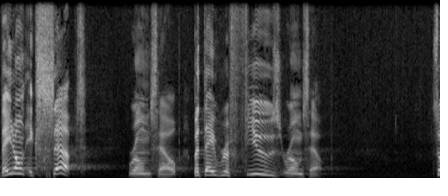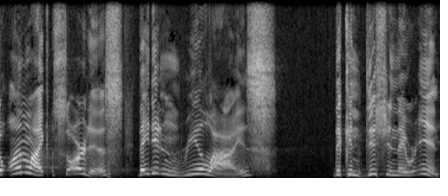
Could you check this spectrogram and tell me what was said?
They don't accept Rome's help, but they refuse Rome's help. So, unlike Sardis, they didn't realize the condition they were in.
